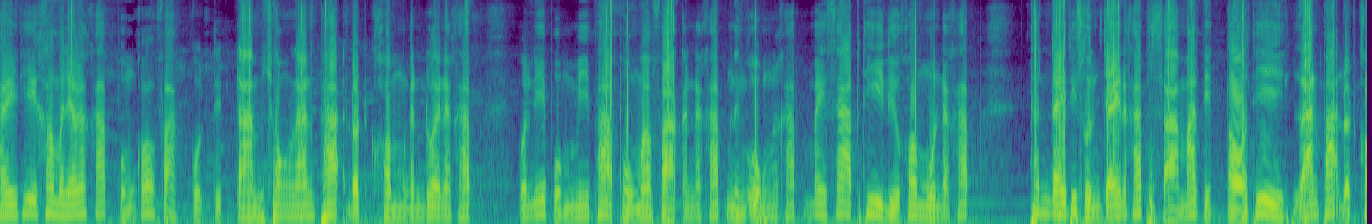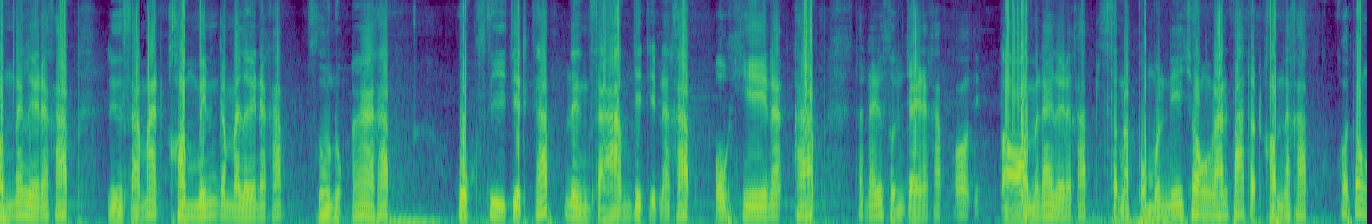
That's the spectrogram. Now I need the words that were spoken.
รที่เข้ามาแล้วนะครับ ผมก็ฝากกดติดตามช่องร้านพระ .com กันด้วยนะครับ วันนี้ผมมีพระผงมาฝากกันนะครับหนึ่งองค์นะครับ ไม่ทราบที่หรือข้อมูลนะครับ ท่านใดที่สนใจนะครับ สามารถติดต่อที่ร้านพระ .com ได้เลยนะครับ หรือสามารถคอมเมนต์กันมาเลยนะครับ 065 ครับ 647 ครับ 1377 นะครับ โอเคนะครับ ท่านใดที่สนใจนะครับ ก็ติดต่อมาได้เลยนะครับสำหรับผมวันนี้ช่องร้านพระ .com นะครับ ก็ต้อง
